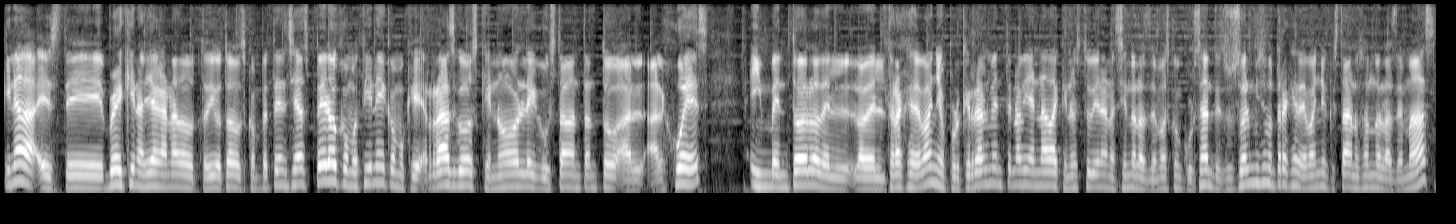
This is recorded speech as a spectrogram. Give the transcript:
Y nada, este Breaking había ganado, te digo, todas las competencias, pero como tiene como que rasgos que no le gustaban tanto al, al juez, inventó lo del, traje de baño, porque realmente no había nada que no estuvieran haciendo las demás concursantes. Usó el mismo traje de baño que estaban usando las demás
